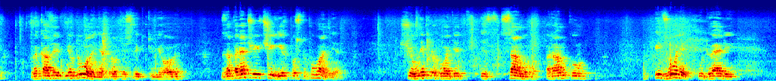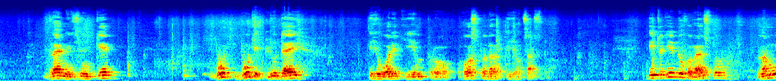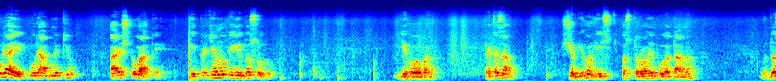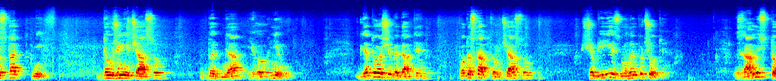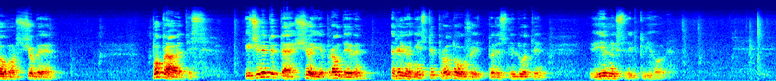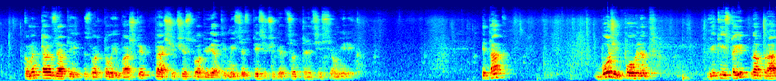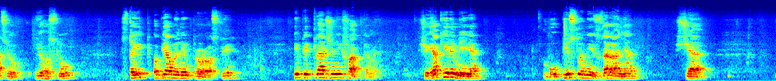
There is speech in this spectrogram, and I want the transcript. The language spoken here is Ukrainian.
виказують невдоволення проти свідків Єгови, заперечуючи їх поступування, що вони приходять із самого ранку і дзвонять у двері, дверні дзвінки, будять людей і говорять їм про Господа і Його царство. І тоді духовенство намовляє урядників арештувати і притягнути їх до суду. Єгова приказав, щоб його вість остороги була дана в достатній довжині часу до дня його гніву, для того, щоб дати по достатком часу, щоб її змогли почути. Замість того, щоб поправитись і чинити те, що є правдиве, релігіоністи продовжують переслідувати вірних свідків Єгови. Коментар взятий з вартової башти, перше число 9 місяць 1937 рік. І так, Божий погляд, який стоїть на працю його слуг, стоїть об'явлений в пророцтві і підтверджений фактами, що як Єремія був післаний зарання ще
